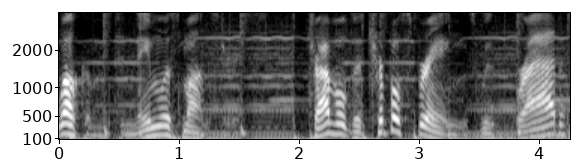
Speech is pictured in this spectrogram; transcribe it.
Welcome to Nameless Monsters. Travel to Triple Springs with Brad,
